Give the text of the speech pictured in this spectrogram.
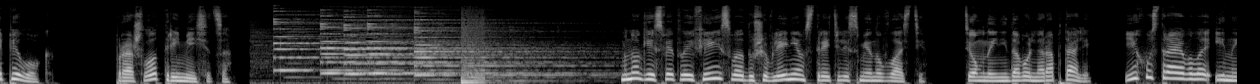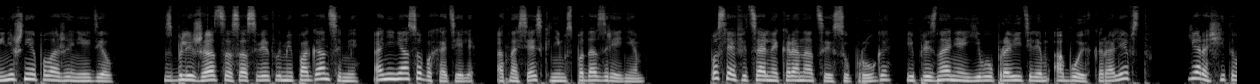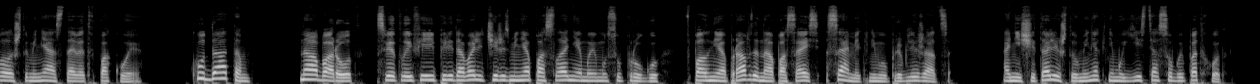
Эпилог. Прошло три месяца. Многие светлые феи с воодушевлением встретили смену власти. Темные недовольно роптали. Их устраивало и нынешнее положение дел. Сближаться со светлыми поганцами они не особо хотели, относясь к ним с подозрением. После официальной коронации супруга и признания его правителем обоих королевств, я рассчитывала, что меня оставят в покое. Куда там? Наоборот, светлые феи передавали через меня послание моему супругу, вполне оправданно опасаясь сами к нему приближаться. Они считали, что у меня к нему есть особый подход.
